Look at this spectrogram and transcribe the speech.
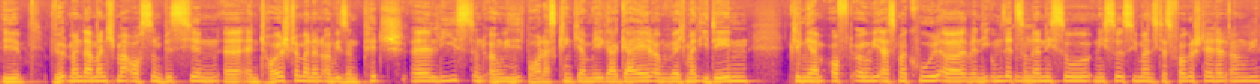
Wird man da manchmal auch so ein bisschen äh, enttäuscht, wenn man dann irgendwie so einen Pitch äh, liest und irgendwie sieht, boah, das klingt ja mega geil, irgendwie, weil ich meine, Ideen klingen ja oft irgendwie erstmal cool, aber wenn die Umsetzung mhm. dann nicht so, nicht so ist, wie man sich das vorgestellt hat irgendwie?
